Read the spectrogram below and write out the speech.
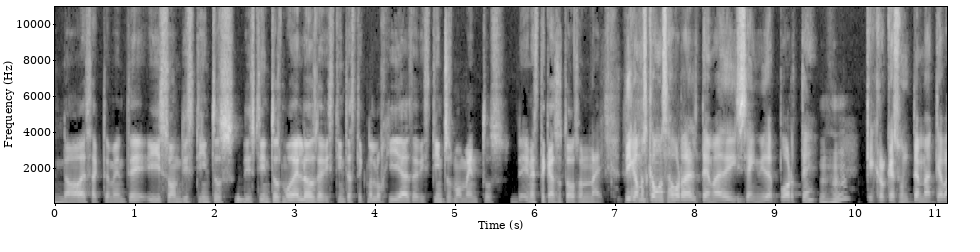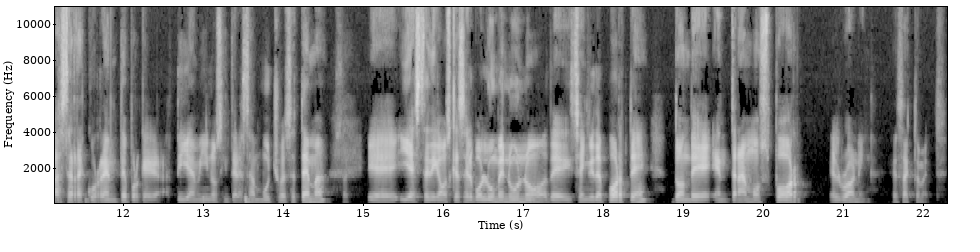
No, exactamente. Y son distintos, distintos modelos de distintas tecnologías, de distintos momentos. En este caso, todos son Nike. Digamos que vamos a abordar el tema de diseño y deporte, que creo que es un tema que va a ser recurrente porque a ti y a mí nos interesa mucho ese tema. Eh, y este, digamos que es el volumen uno de diseño y deporte, donde entramos por el running. Exactamente.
